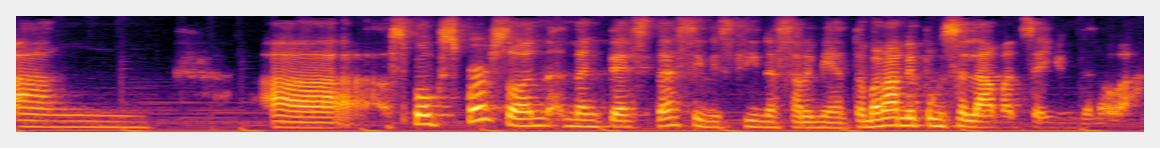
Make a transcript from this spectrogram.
ang ah, spokesperson ng TESDA, si Ms. Lina Sarmiento. Marami pong salamat sa inyong dalawa.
